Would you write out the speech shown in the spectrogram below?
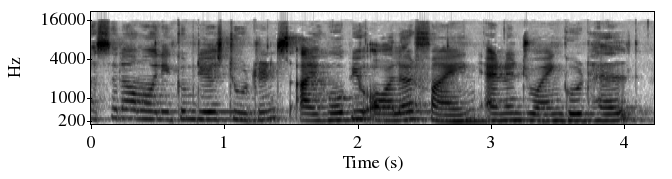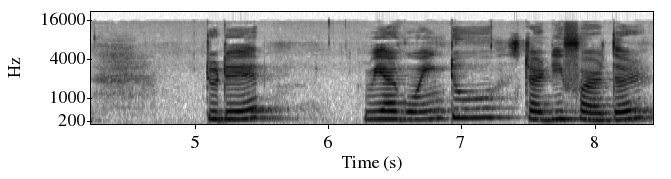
Assalamu alaikum dear students. I hope you all are fine and enjoying good health. Today we are going to study further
